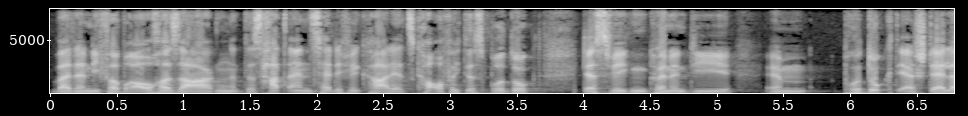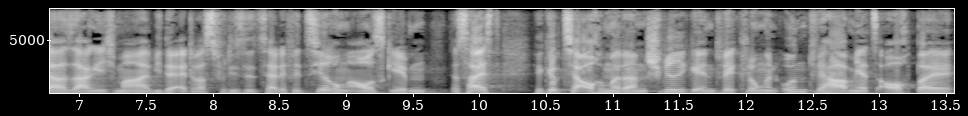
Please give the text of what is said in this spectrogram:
weil dann die Verbraucher sagen, das hat ein Zertifikat, jetzt kaufe ich das Produkt. Deswegen können die ähm, Produktersteller, sage ich mal, wieder etwas für diese Zertifizierung ausgeben. Das heißt, hier gibt's ja auch immer dann schwierige Entwicklungen und wir haben jetzt auch bei,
